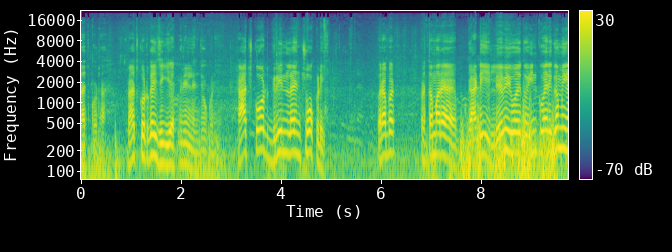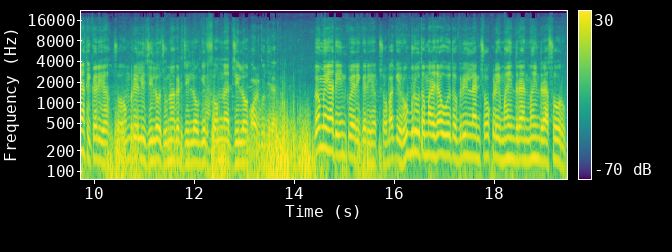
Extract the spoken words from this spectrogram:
રાજકોટ હા. રાજકોટ કઈ જગ્યાએ? ગ્રીન ગ્રીનલેન્ડ ચોકડી રાજકોટ ગ્રીન લાઇન ચોકડી. બરાબર? પણ તમારે ગાડી લેવી હોય તો ઇન્ક્વાયરી ગમે ત્યાંથી કરી શકશો. અમરેલી જિલ્લો જુનાગઢ જિલ્લો ગીર સોમનાથ જિલ્લો. ઓલ ગુજરાત ગમે ત્યાંથી ઇન્ક્વાયરી કરી શકશો. બાકી રૂબરૂ તમારે જવું હોય તો ગ્રીન લાઇન ચોકડી મહિન્દ્રા એન્ડ મહિન્દ્રા શોરૂમ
